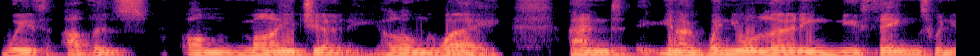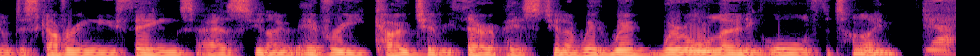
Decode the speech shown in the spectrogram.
with others on my journey along the way. And, you know, when you're learning new things, when you're discovering new things, as, you know, every coach, every therapist, you know, we're, we're, we're all learning all of the time. Yeah.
